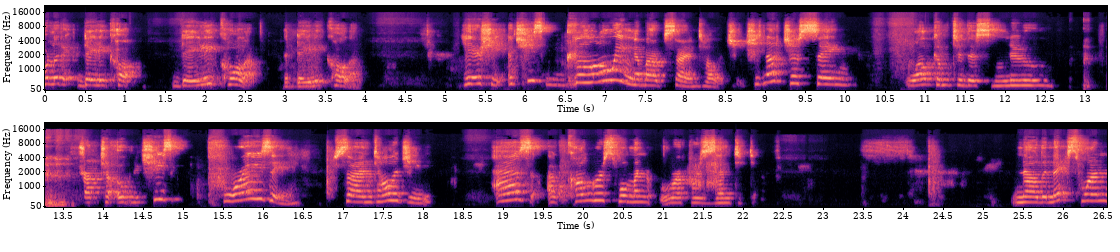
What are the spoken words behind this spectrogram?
politi- daily call, daily caller, the daily caller. Here she and she's glowing about Scientology. She's not just saying, "Welcome to this new structure opening." She's praising Scientology as a congresswoman representative. Now, the next one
